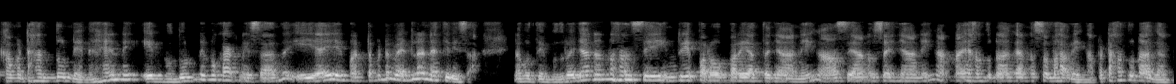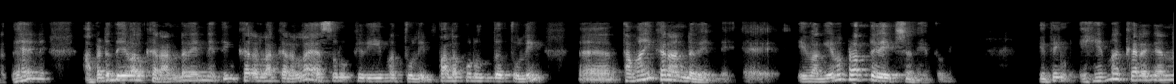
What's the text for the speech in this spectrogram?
කමටහන් දුන්නේ නැහැනේ. ඒ නොදුන්නේ මොකක් නිසාද? ඒ අය මේ මට්ටමට වැඩිලා නැති නිසා. නමුත් ඒ බුදුරජාණන් වහන්සේ ඉන්ද්‍රිය පරෝපරියත් ඥාණයෙන් ආසයානුස ඥාණයෙන් අන් අය හඳුනා ගන්න ස්වභාවයෙන් අපිට හඳුනා ගන්න බැහැනේ. අපිට දේවල් කරන්න වෙන්නේ ඉතින් කරලා කරලා ඇසුරු කිරීම තුලින් පළපුරුද්ද තුලින් තමයි කරන්න වෙන්නේ. ඒ වගේම ප්‍රත්‍යවේක්ෂණය තුලින්. ඉතින් එහෙම කරගෙන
